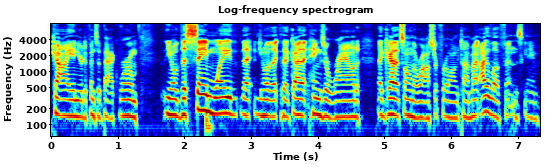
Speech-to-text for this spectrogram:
guy in your defensive back room. You know the same way that you know that, that guy that hangs around, a guy that's on the roster for a long time. I, I love Fenton's game.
